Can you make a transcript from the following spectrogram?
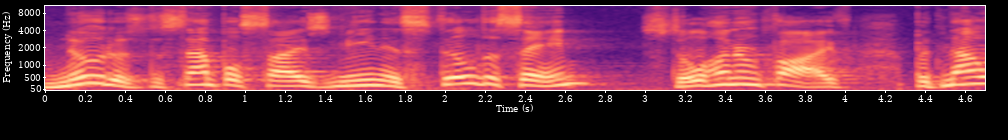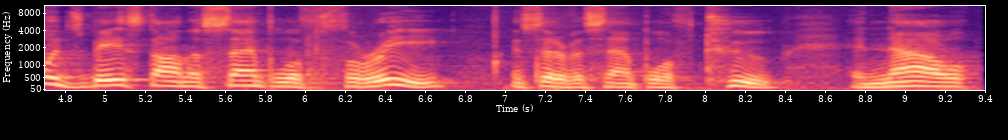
Notice the sample size mean is still the same, still 105, but now it's based on a sample of 3 instead of a sample of 2. And now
